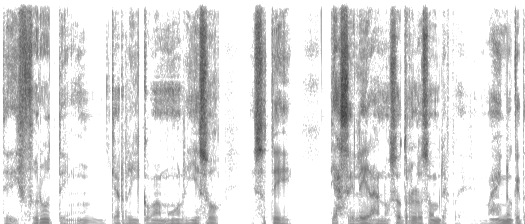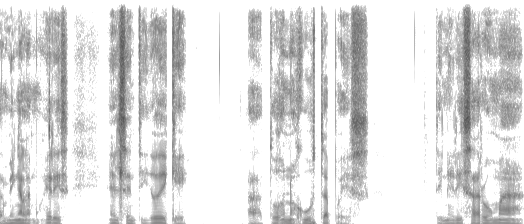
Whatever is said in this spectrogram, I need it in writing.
te disfrute. Mm, qué rico, amor. Y eso, eso te, te acelera. A nosotros los hombres, pues, imagino que también a las mujeres, en el sentido de que a todos nos gusta, pues, tener esa aroma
